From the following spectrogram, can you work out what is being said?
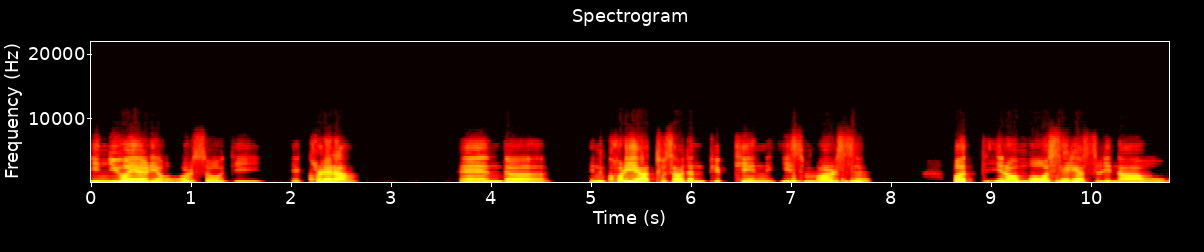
in your area also the, the cholera and uh, in Korea 2015 is MERS. But, you know, more seriously now,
